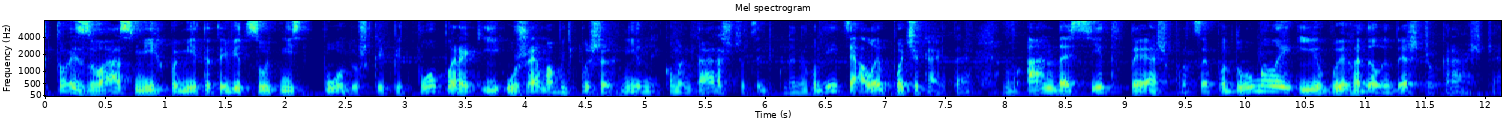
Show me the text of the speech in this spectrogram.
Хтось з вас міг помітити відсутність подушки під поперек і уже, мабуть, пише гнівний коментар, що це нікуди не годиться. Але почекайте, в Seat теж про це подумали і вигадали дещо краще.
